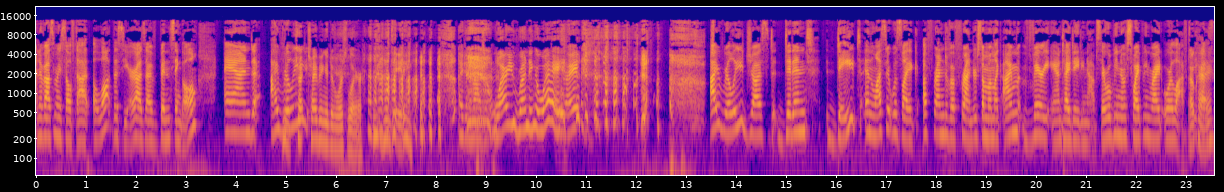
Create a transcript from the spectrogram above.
And I've asked myself that a lot this year as I've been single. And I hmm, really. Try, try being a divorce lawyer dating. I can imagine. Why are you running away? right? I really just didn't date unless it was like a friend of a friend or someone like I'm very anti dating apps. There will be no swiping right or left. Okay.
